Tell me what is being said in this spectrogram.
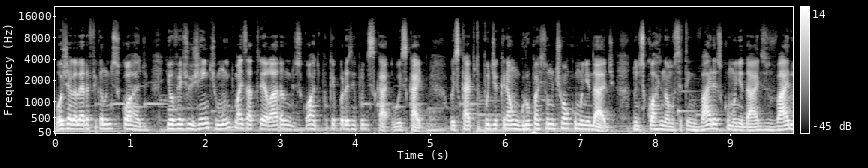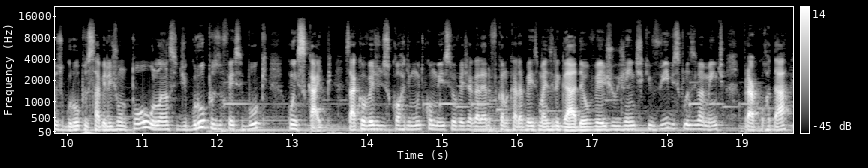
Hoje a galera fica no Discord. E eu vejo gente muito mais atrelada no Discord, porque, por exemplo, o Skype. O Skype tu podia criar um grupo, mas tu não tinha uma comunidade. No Discord não, você tem várias comunidades, vários grupos, sabe? Ele juntou o lance de grupos do Facebook com o Skype. Sabe que eu vejo o Discord muito como isso, eu vejo a galera ficando cada vez mais ligada. Eu vejo gente que vive exclusivamente para acordar,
